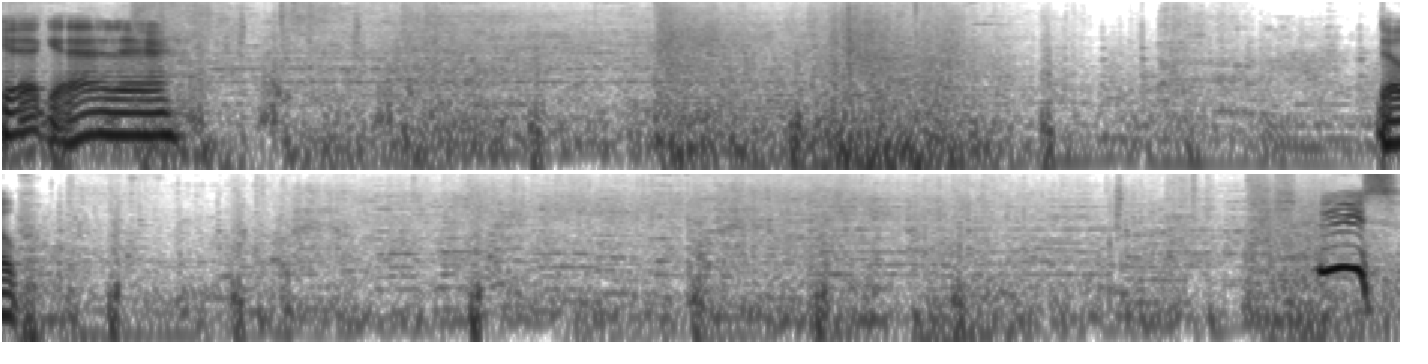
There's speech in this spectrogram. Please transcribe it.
Okay, get out of there. Dope. Jeez.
